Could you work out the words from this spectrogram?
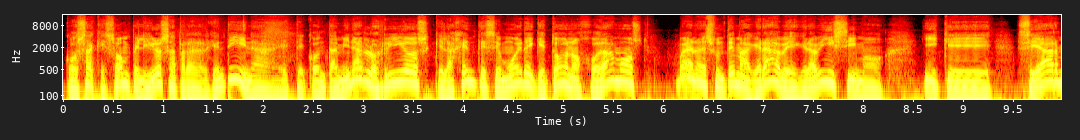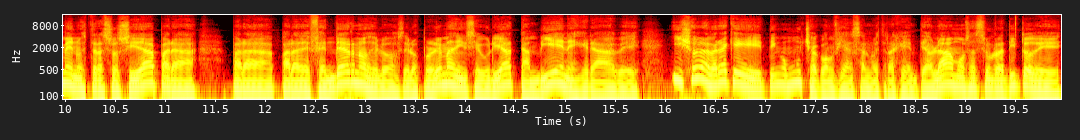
cosas que son peligrosas para la Argentina. Este, contaminar los ríos, que la gente se muere y que todos nos jodamos, bueno, es un tema grave, gravísimo, y que se arme nuestra sociedad para, para, para defendernos de los, de los problemas de inseguridad también es grave. Y yo la verdad que tengo mucha confianza en nuestra gente. Hablábamos hace un ratito de,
